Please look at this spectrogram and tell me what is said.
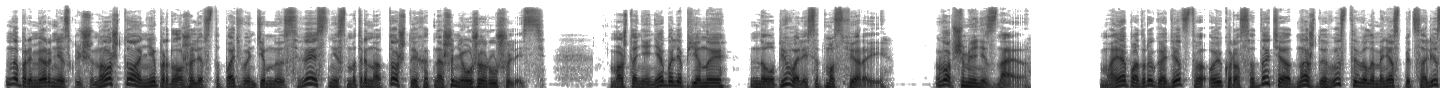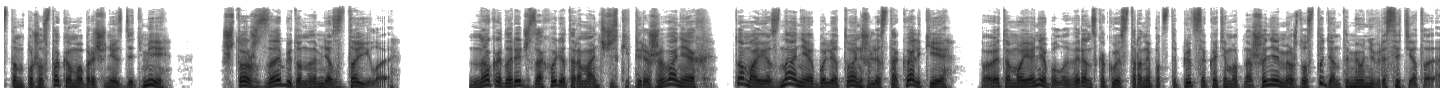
Например, не исключено, что они продолжали вступать в интимную связь, несмотря на то, что их отношения уже рушились. Может, они не были пьяны, но упивались атмосферой. В общем, я не знаю. Моя подруга детства Ойкура Садати однажды выставила меня специалистом по жестокому обращению с детьми. Что ж за обиду она на меня затаила? Но когда речь заходит о романтических переживаниях, то мои знания были тоньше листокальки, поэтому я не был уверен, с какой стороны подступиться к этим отношениям между студентами университета.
